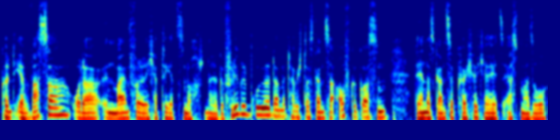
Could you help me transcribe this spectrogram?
könnt ihr Wasser oder in meinem Fall, ich hatte jetzt noch eine Geflügelbrühe, damit habe ich das Ganze aufgegossen, denn das Ganze köchelt ja jetzt erstmal so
